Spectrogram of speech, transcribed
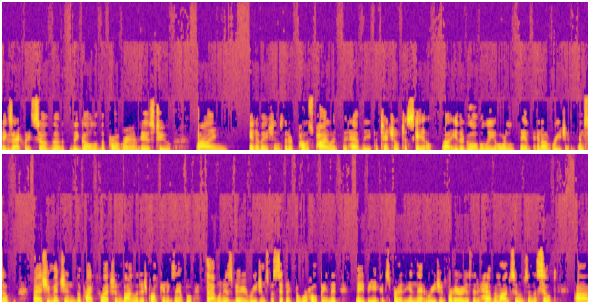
Exactly. So the the goal of the program is to find innovations that are post pilot that have the potential to scale, uh, either globally or in, in a region. And so, as you mentioned, the practical action Bangladesh pumpkin example, that one is very region specific, but we're hoping that maybe it could spread in that region for areas that have the monsoons and the silt uh,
